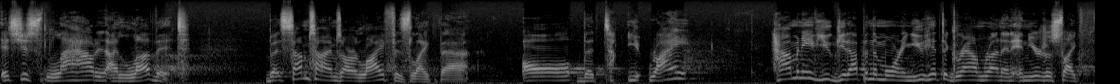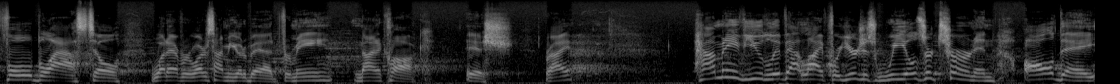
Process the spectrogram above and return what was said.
It's just loud and I love it. But sometimes our life is like that all the time, right? How many of you get up in the morning, you hit the ground running, and you're just like full blast till whatever, what time you go to bed? For me, nine o'clock ish, right? How many of you live that life where you're just wheels are turning all day,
